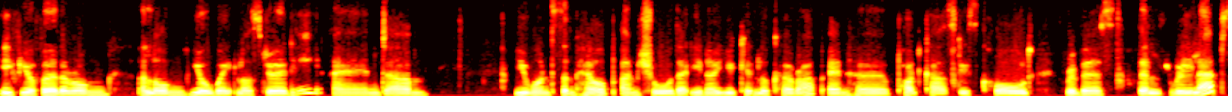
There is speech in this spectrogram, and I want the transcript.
if you're further on along your weight loss journey and um, you want some help, I'm sure that you know you can look her up, and her podcast is called Reverse the Relapse.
